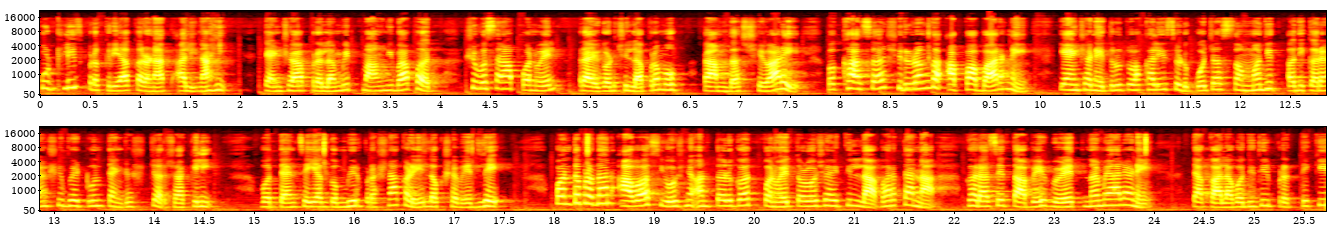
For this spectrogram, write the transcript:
कुठलीच प्रक्रिया करण्यात आली नाही. त्यांच्या प्रलंबित मागणीबाबत शिवसेना पनवेल रायगड जिल्हा प्रमुख रामदास शेवाळे व खासदार श्रीरंग आप्पा बारणे यांच्या नेतृत्वाखाली सिडकोच्या संबंधित अधिकाऱ्यांशी भेटून त्यांच्याशी चर्चा केली व त्यांचे या गंभीर प्रश्नाकडे लक्ष वेधले. पंतप्रधान आवास योजनेअंतर्गत पनवेल तळोजा येथील लाभार्थ्यांना घराचे ताबे वेळेत न मिळाल्याने त्या कालावधीतील प्रत्येकी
